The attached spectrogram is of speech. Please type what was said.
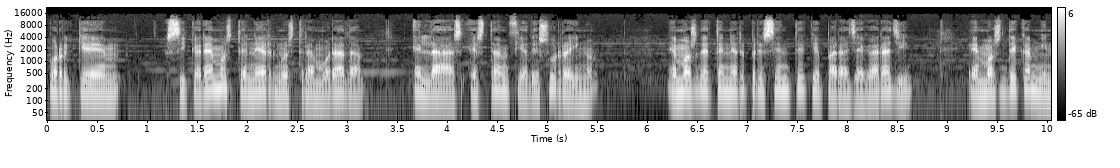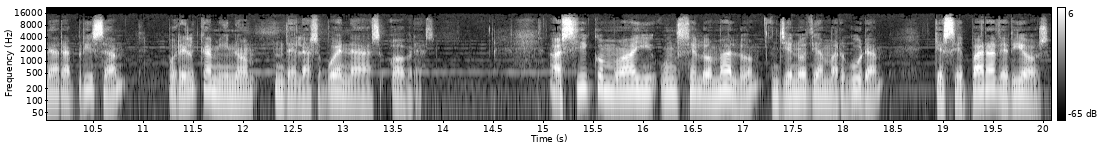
Porque si queremos tener nuestra morada en las estancias de su reino, hemos de tener presente que para llegar allí hemos de caminar a prisa por el camino de las buenas obras. Así como hay un celo malo lleno de amargura que separa de Dios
